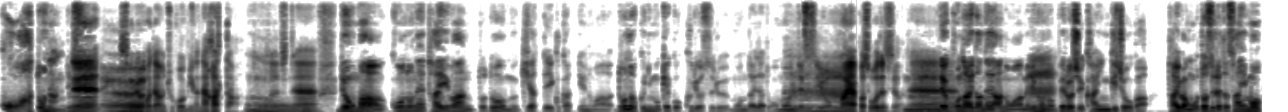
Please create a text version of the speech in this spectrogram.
構後なんですよね。それまでの直行便がなかったということですね。でもまあこのね台湾とどう向き合っていくかっていうのはどの国も結構苦慮する問題だと思うんですよ、うんまあやっぱそうですようね。ん。でこの間ねあのアメリカのペロシ下院議長が台湾を訪れた際も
